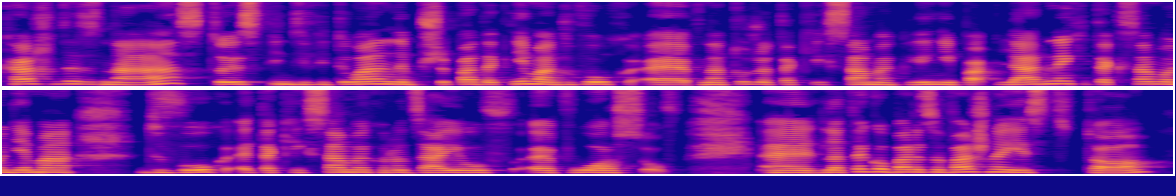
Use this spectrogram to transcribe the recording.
każdy z nas to jest indywidualny przypadek, nie ma dwóch e, w naturze takich samych linii papilarnych i tak samo nie ma dwóch takich samych rodzajów włosów. Dlatego bardzo ważne jest to,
